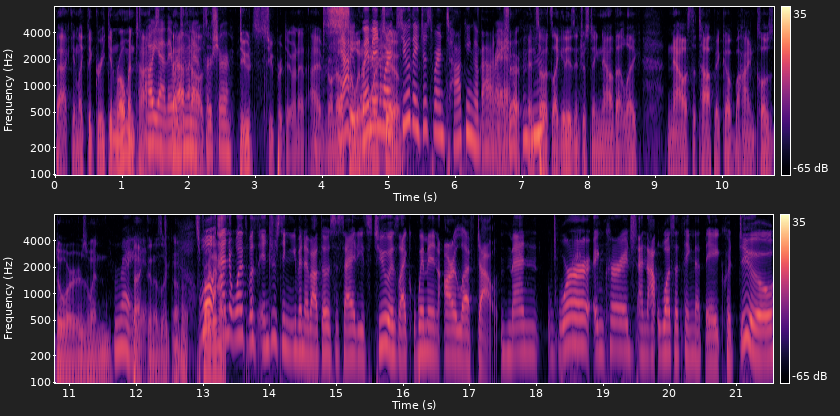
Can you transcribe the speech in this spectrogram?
back in like the Greek and Roman oh, times Oh, yeah, they were doing it for sure. dudes super doing it I don't know Yeah, the women, women were, too. They just weren't talking about Right. it. Sure. And so mm-hmm. it's like it is interesting now that like now it's the topic of behind closed doors when Right. back then I was like, oh, it's Well, Friday night. and what's what's interesting even about those societies too is like women are left out. Men were encouraged, and that was a thing that they could do.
